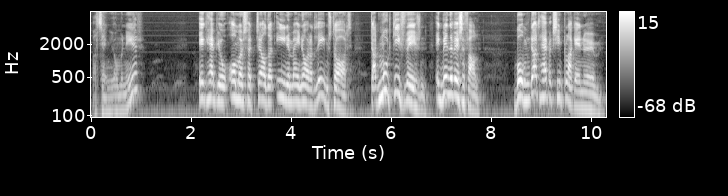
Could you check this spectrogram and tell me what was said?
Wat zeg je, meneer? Ik heb jou ommers verteld dat ene mij naar het leven staat. Dat moet kief wezen. Ik ben er wisse van. Boom dat heb ik zien plakken in hem.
